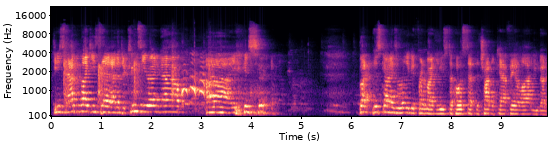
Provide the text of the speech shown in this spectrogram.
He's acting like he's uh, at a jacuzzi right now. Uh, he's but this guy is a really good friend of mine. He used to host at the Tribal Cafe a lot. You got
